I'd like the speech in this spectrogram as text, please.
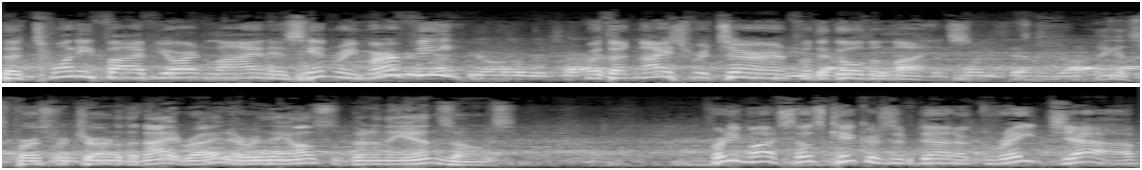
the 25 yard line is Henry Murphy with a nice return for the Golden Lions. I think it's the first return of the night, right? Everything else has been in the end zones. Pretty much. Those kickers have done a great job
